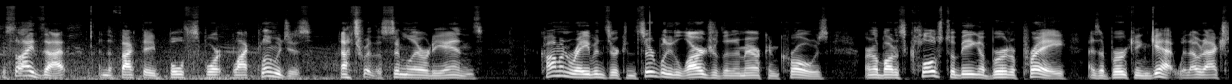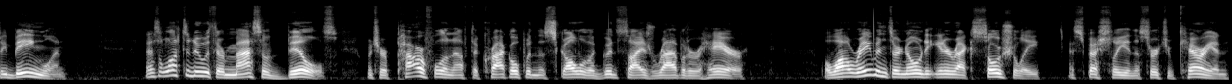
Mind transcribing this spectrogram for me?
Besides that, and the fact they both sport black plumages, that's where the similarity ends. Common ravens are considerably larger than American crows, are about as close to being a bird of prey as a bird can get without actually being one. It has a lot to do with their massive bills, which are powerful enough to crack open the skull of a good-sized rabbit or hare. But while ravens are known to interact socially, especially in the search of carrion,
